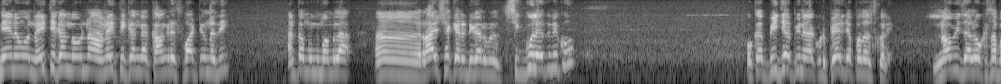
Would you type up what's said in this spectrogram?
నేను నైతికంగా ఉన్న అనైతికంగా కాంగ్రెస్ పార్టీ ఉన్నది. అంతకుముందు మమ్మల్ని రాజశేఖర రెడ్డి గారు సిగ్గు లేదు నీకు? ఒక బీజేపీ నాయకుడు పేరు చెప్పదలుచుకోలే. నోవిజా లోక్సభ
